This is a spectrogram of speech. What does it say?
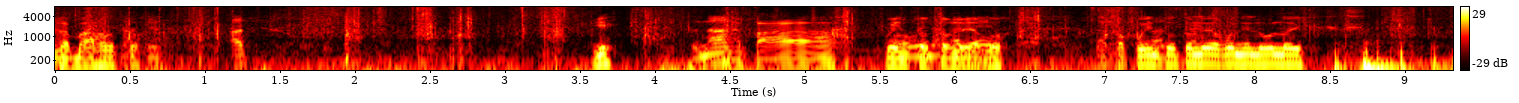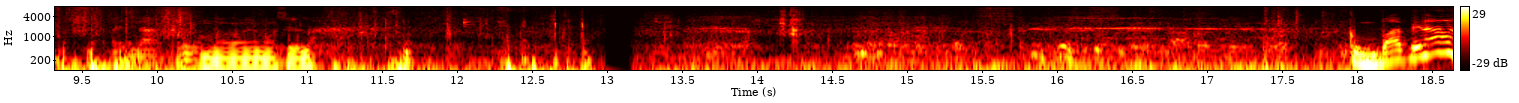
Trabaho to. At Sige, ito na. napakwento tuloy ako. Napakwento tuloy ako ni Luloy. Ayun na. Ano na kami mga sila. Kumbati na!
